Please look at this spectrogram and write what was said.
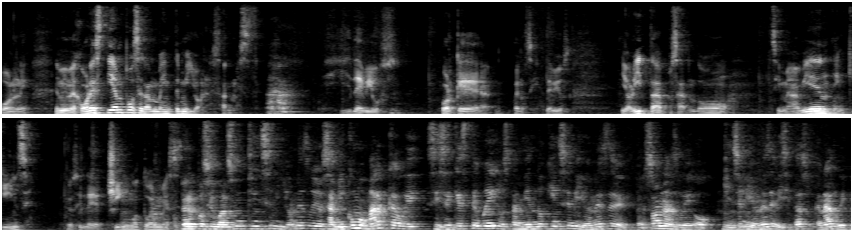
ponle. En mis mejores tiempos eran 20 millones al mes. Ajá. Y de views. Porque, bueno, sí, de views. Y ahorita, pues ando, si me va bien, en 15. Pero si le chingo todo el mes. Pero pues igual son 15 millones, güey. O sea, a mí como marca, güey, si sé que este güey lo están viendo 15 millones de personas, güey, o 15 millones de visitas a su canal, güey.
